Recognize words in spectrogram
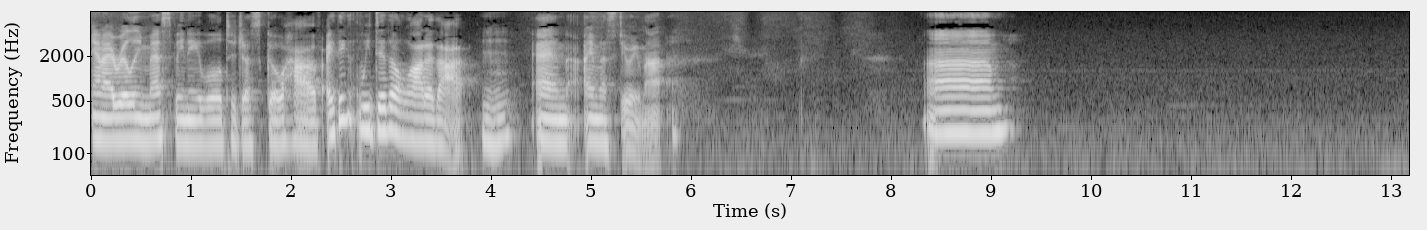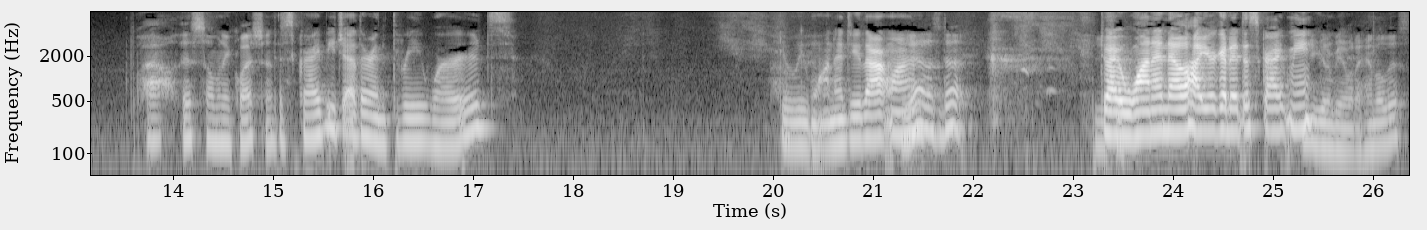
and I really miss being able to just go have. I think we did a lot of that, Mm-hmm. and I miss doing that. Um, Wow, there's so many questions. describe each other in three words. Do we want to do that one? Yeah, let's do it. Do I want to know how you're gonna describe me? You're gonna be able to handle this?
